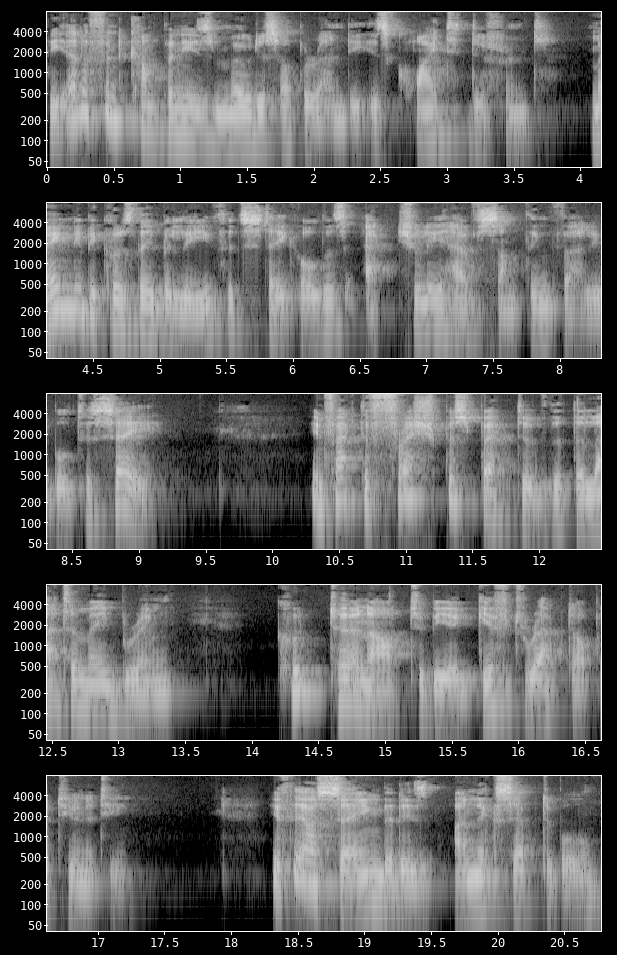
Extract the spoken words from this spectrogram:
The elephant company's modus operandi is quite different, mainly because they believe that stakeholders actually have something valuable to say. In fact, the fresh perspective that the latter may bring could turn out to be a gift wrapped opportunity. If they are saying that it is unacceptable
